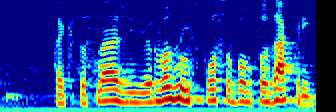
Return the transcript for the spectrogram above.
tak sa snaží rôznym spôsobom to zakryť.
